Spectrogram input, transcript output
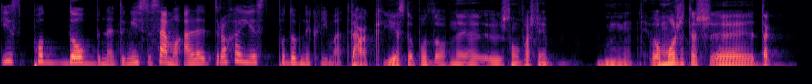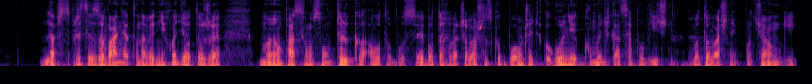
jest podobne, to nie jest to samo, ale trochę jest podobny klimat. Tak, jest to podobne, są właśnie, mm, może też e, tak dla sprecyzowania, to nawet nie chodzi o to, że moją pasją są tylko autobusy, bo to chyba trzeba wszystko połączyć, ogólnie komunikacja publiczna, bo to właśnie pociągi,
